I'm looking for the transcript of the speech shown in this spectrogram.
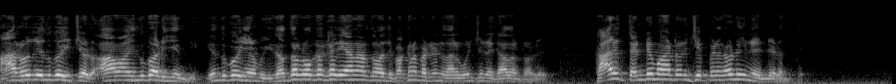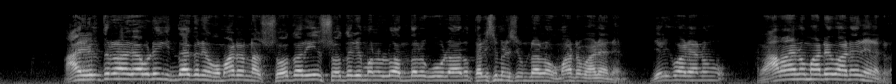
ఆ రోజు ఎందుకో ఇచ్చాడు? ఆమె ఎందుకో అడిగింది? ఎందుకో ఇదంతా లోక కళ్యాణార్థం అది. పక్కన పెట్టండి. దాని గురించి నేను కాదంటం లేదు. కానీ తండ్రి మాటని చెప్పాడు కాబట్టి ఈయన వెళ్ళాడు అంతే. ఆయన వెళ్తున్నాడు కాబట్టి ఇందాక నేను ఒక మాట అన్నా సోదరి సోదరి మనులు అందరూ కూడాను కలిసిమెలిసి ఉండాలని ఒక మాట వాడాను నేను. దేనికి వాడాను? రామాయణం మాటే వాడాను నేను అక్కడ.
